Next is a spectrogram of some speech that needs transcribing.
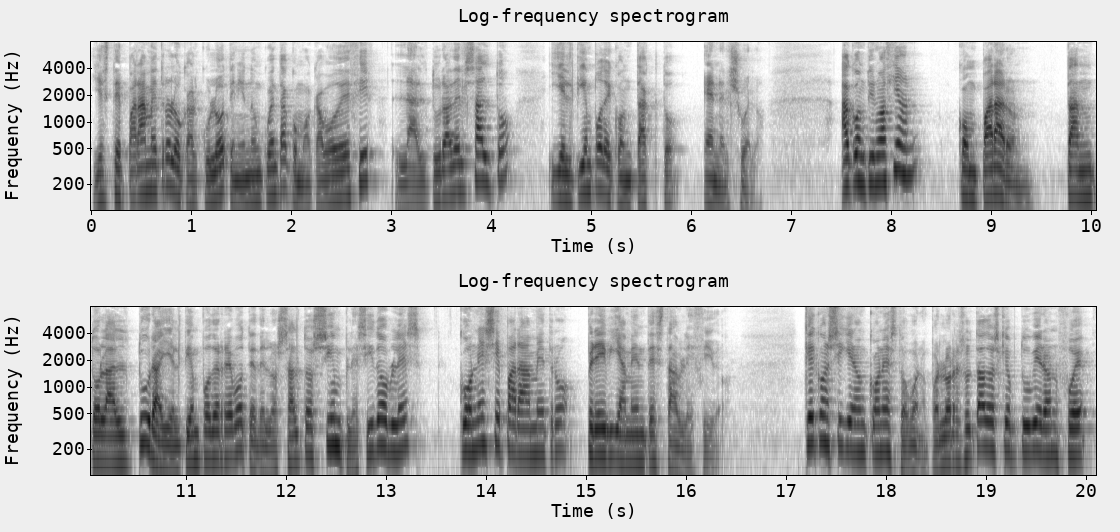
y este parámetro lo calculó teniendo en cuenta, como acabo de decir, la altura del salto y el tiempo de contacto en el suelo. A continuación, compararon tanto la altura y el tiempo de rebote de los saltos simples y dobles con ese parámetro previamente establecido. ¿Qué consiguieron con esto? Bueno, pues los resultados que obtuvieron fue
